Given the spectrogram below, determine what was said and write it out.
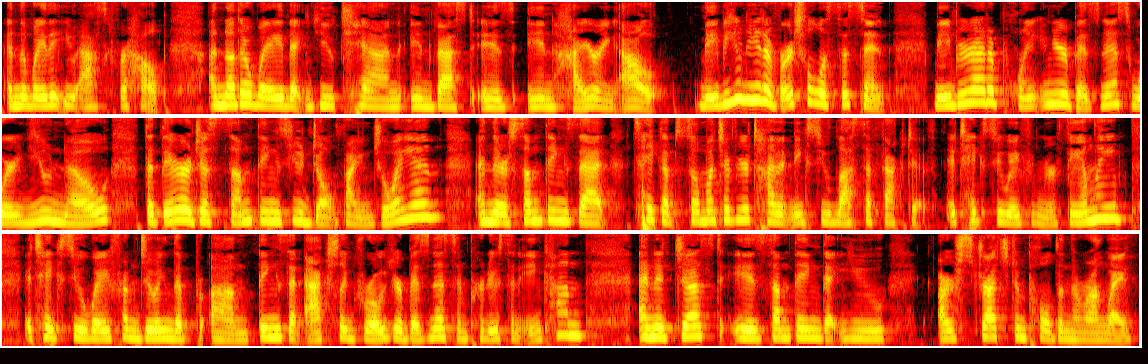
and the way that you ask for help. Another way that you can invest is in hiring out. Maybe you need a virtual assistant. Maybe you're at a point in your business where you know that there are just some things you don't find joy in, and there's some things that take up so much of your time it makes you less effective. It takes you away from your family. It takes you away from doing the um, things that actually grow your business and produce an income. And it just is something that you are stretched and pulled in the wrong way.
